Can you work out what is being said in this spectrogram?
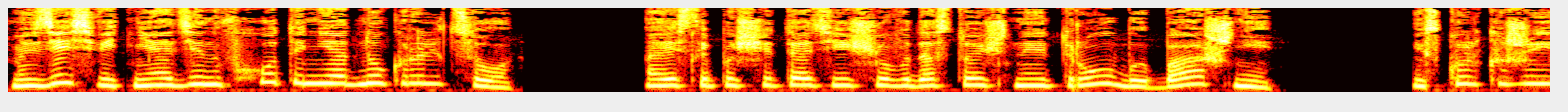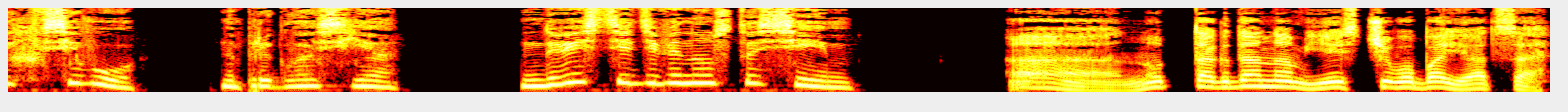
Здесь ведь ни один вход и ни одно крыльцо. А если посчитать еще водосточные трубы, башни... И сколько же их всего? Напряглась я. Двести девяносто семь. А, ну тогда нам есть чего бояться.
